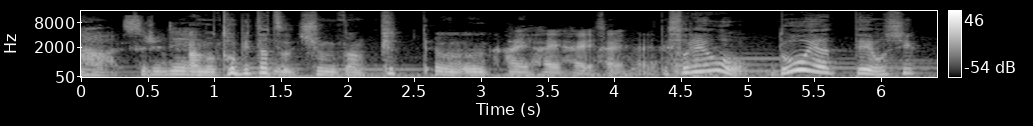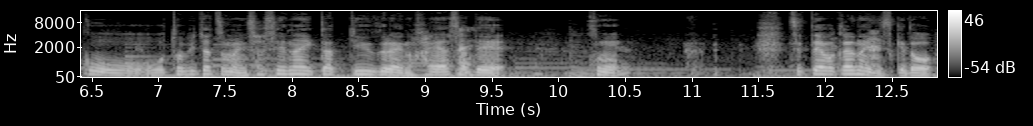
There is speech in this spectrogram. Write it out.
ああするね。あの飛び立うんつ瞬間。ピュッて。うんうん。はいはいはいはいはいでそれをどうやっておしっこを飛び立つ前にさせないかっていうぐらいの速さで、このうん。絶対わからないんですけど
